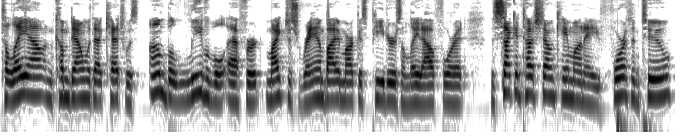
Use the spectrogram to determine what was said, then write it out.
To lay out and come down with that catch was unbelievable effort. Mike just ran by Marcus Peters and laid out for it. The second touchdown came on a fourth and two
